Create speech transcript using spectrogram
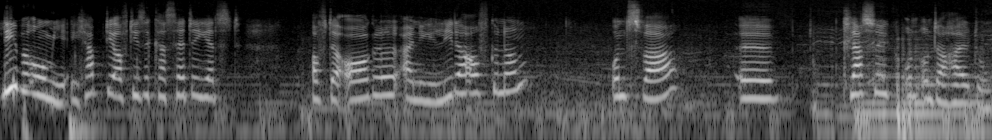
Liebe Omi, ich habe dir auf diese Kassette jetzt auf der Orgel einige Lieder aufgenommen. Und zwar äh, Klassik und Unterhaltung.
